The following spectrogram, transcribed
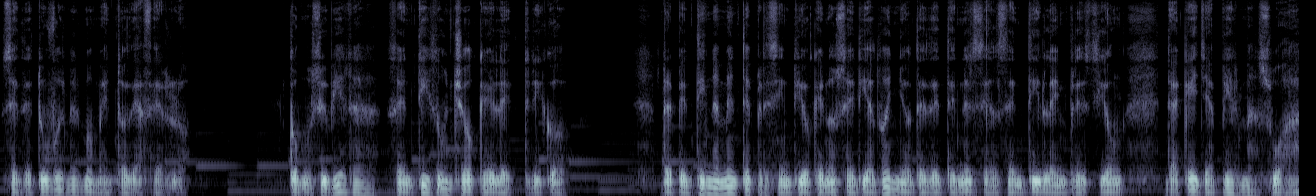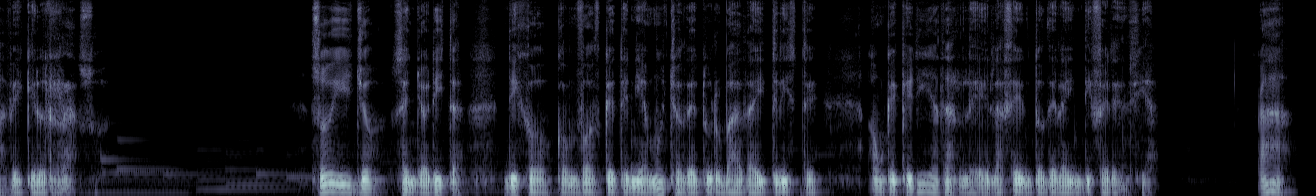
se detuvo en el momento de hacerlo, como si hubiera sentido un choque eléctrico. Repentinamente presintió que no sería dueño de detenerse al sentir la impresión de aquella piel más suave que el raso. «Soy yo, señorita», dijo con voz que tenía mucho de turbada y triste, aunque quería darle el acento de la indiferencia. «Ah»,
